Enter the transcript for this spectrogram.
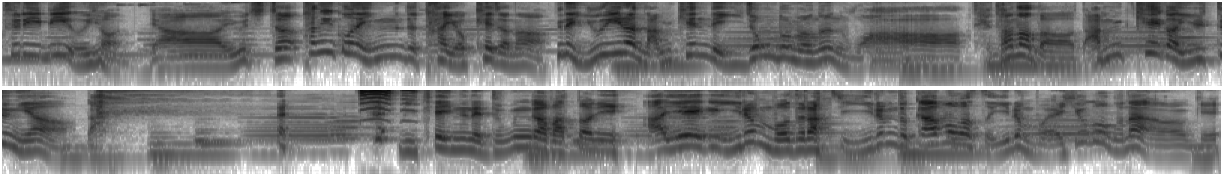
트리비, 의현. 야 이거 진짜 상위권에 있는데 다 역캐잖아. 근데 유일한 남캐인데 이 정도면은 와 대단하다. 남캐가 1등이야 밑에 있는 애 누군가 봤더니 아 얘 그 이름 뭐더라? 이름도 까먹었어. 이름 뭐야? 휴고구나? 어, 오케이.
